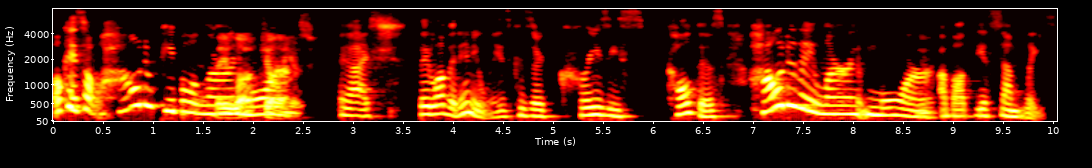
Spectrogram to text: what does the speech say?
okay so how do people learn They love more killing us. Yeah, they love it anyways because they're crazy cultists. How do they learn more Yeah. about the assemblies?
